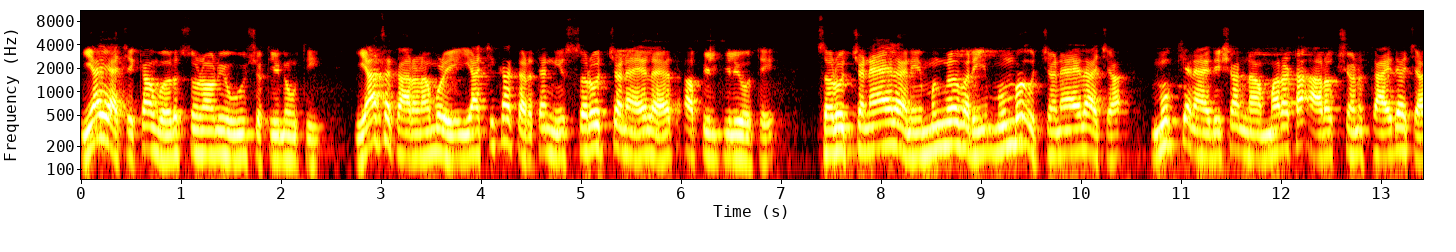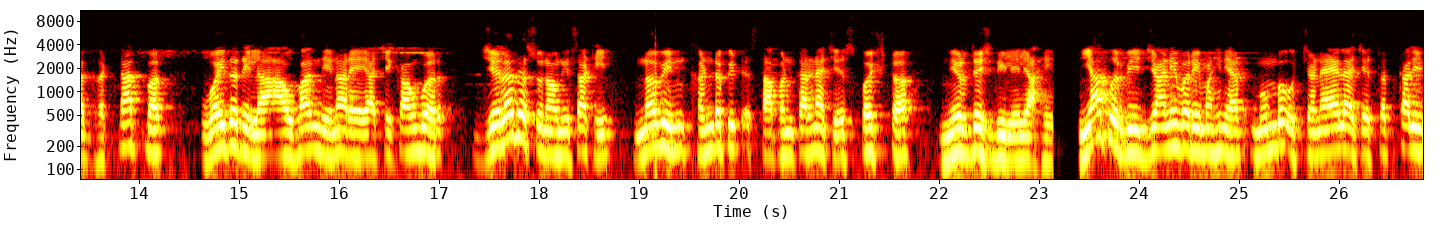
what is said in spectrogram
या याचिकांवर सुनावणी होऊ शकली नव्हती. याच कारणामुळे याचिकाकर्त्यांनी सर्वोच्च न्यायालयात अपील केले होते. सर्वोच्च न्यायालयाने मंगळवारी मुंबई उच्च न्यायालयाच्या मुख्य न्यायाधीशांना मराठा आरक्षण कायद्याच्या घटनात्मक वैधतेला आव्हान देणाऱ्या याचिकांवर जलद सुनावणीसाठी नवीन खंडपीठ स्थापन करण्याचे स्पष्ट निर्देश दिलेले आहेत. यापूर्वी जानेवारी महिन्यात मुंबई उच्च न्यायालयाचे तत्कालीन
